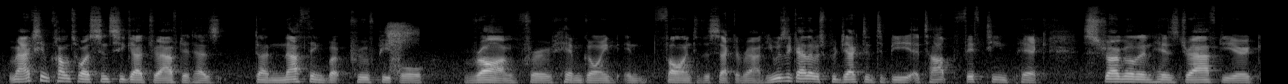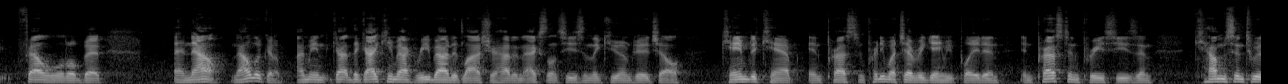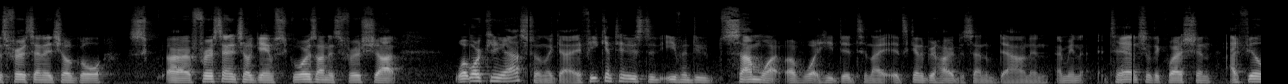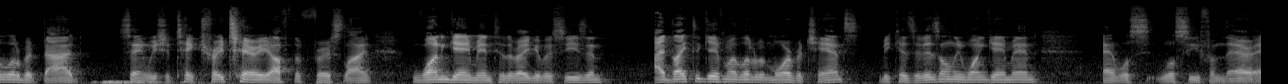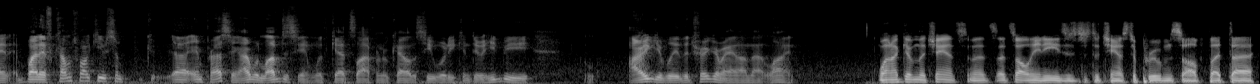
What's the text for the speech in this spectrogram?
Maxim Comtois, since he got drafted, has done nothing but prove people wrong for him going and falling to the second round. He was a guy that was projected to be a top 15 pick, struggled in his draft year, fell a little bit, and now, now look at him. I mean, the guy came back, rebounded last year, had an excellent season in the QMJHL, came to camp, impressed in pretty much every game he played in, impressed in preseason, comes into his first NHL goal, uh, first NHL game, scores on his first shot. What more can you ask from the guy? If he continues to even do somewhat of what he did tonight, it's going to be hard to send him down. And I mean, to answer the question, I feel a little bit bad saying we should take Troy Terry off the first line one game into the regular season. I'd like to give him a little bit more of a chance because it is only one game in, and we'll see, we'll see from there. And but if Comtois keeps him, uh, impressing, I would love to see him with Getzlaf and Rakell to see what he can do. He'd be arguably the trigger man on that line. Why not give him the chance? And that's that's all he needs is just a chance to prove himself. But uh,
